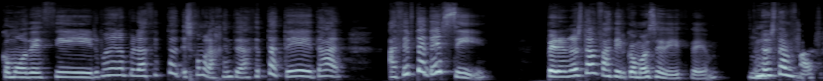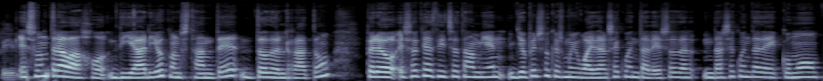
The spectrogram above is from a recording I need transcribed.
como decir, bueno, pero acepta, es como la gente, acéptate, tal. Acéptate, sí, pero no es tan fácil como se dice. No. es tan fácil. Es un trabajo diario, constante, todo el rato, pero eso que has dicho también, yo pienso que es muy guay darse cuenta de eso, darse cuenta de cómo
